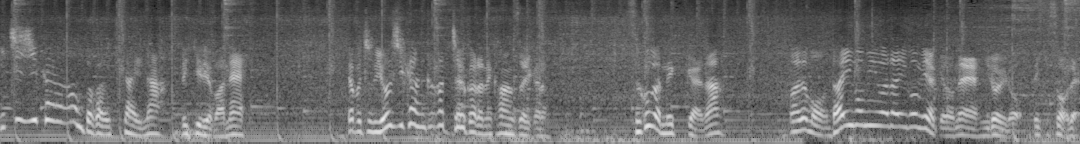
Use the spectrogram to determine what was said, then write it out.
1時間半とかで行きたいな。できればね。やっぱちょっと4時間かかっちゃうからね、関西から。そこがネックやな。まあでも、醍醐味は醍醐味やけどね、いろいろできそうで。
